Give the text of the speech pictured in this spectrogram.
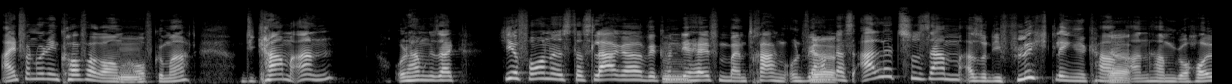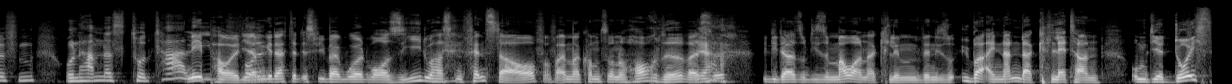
einfach nur den Kofferraum aufgemacht. Die kamen an und haben gesagt, hier vorne ist das Lager, wir können dir helfen beim Tragen. Und wir Ja. haben das alle zusammen, also die Flüchtlinge kamen Ja. an, haben geholfen und haben das total Nee, Paul, die haben gedacht, das ist wie bei World War Z, du hast ein Fenster auf, auf einmal kommt so eine Horde, weißt Ja. du, wie die da so diese Mauern erklimmen, wenn die so übereinander klettern, um dir durchs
